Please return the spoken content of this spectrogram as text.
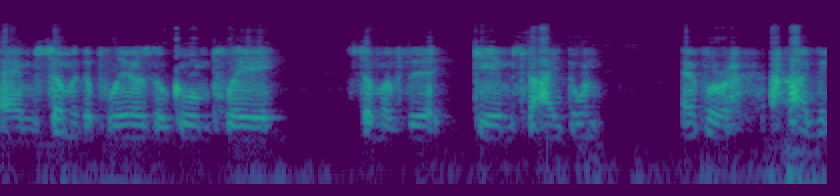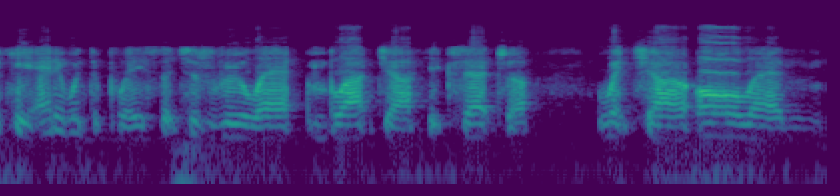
um, some of the players will go and play some of the games that I don't ever advocate anyone to play, such as roulette and blackjack, etc., which are all um,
